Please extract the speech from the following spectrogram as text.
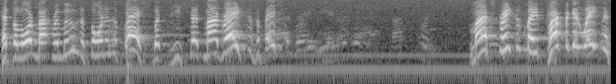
That the Lord might remove the thorn in the flesh. But he said, My grace is sufficient. My strength is made perfect in weakness.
